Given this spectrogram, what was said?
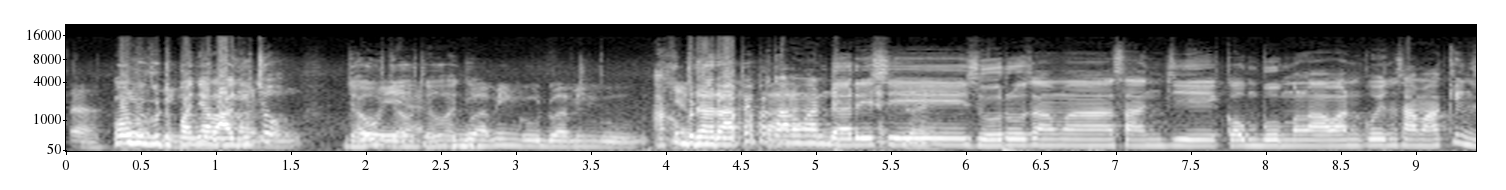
Nah, Oh, minggu depannya lagi, depan- Cok. Jauh, Oh, iya, jauh, jauh aja. Dua minggu, dua minggu. Aku Yang berharapnya pertarungan dari next si. Zoro sama Sanji combo melawan Queen sama King.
